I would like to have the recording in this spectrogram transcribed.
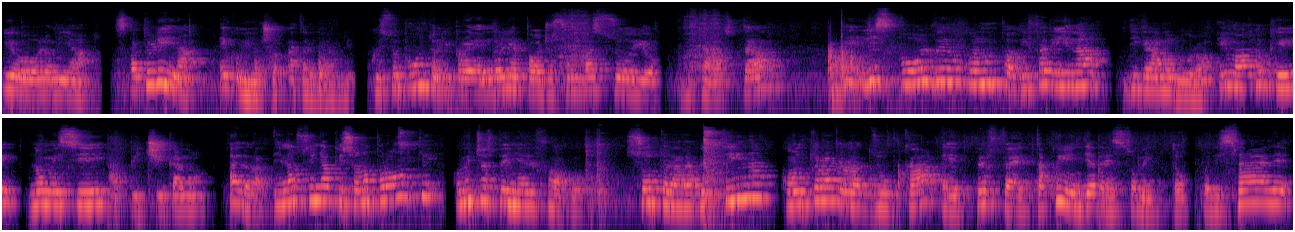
Io ho la mia spatolina e comincio a tagliarli. A questo punto li prendo li appoggio su un vassoio di carta e li spolvero con un po' di farina di grano duro in modo che non mi si appiccicano. Allora, i nostri gnocchi sono pronti, comincio a spegnere il fuoco sotto la rapettina, controllo la zucca, è perfetta, quindi adesso metto un po' di sale,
